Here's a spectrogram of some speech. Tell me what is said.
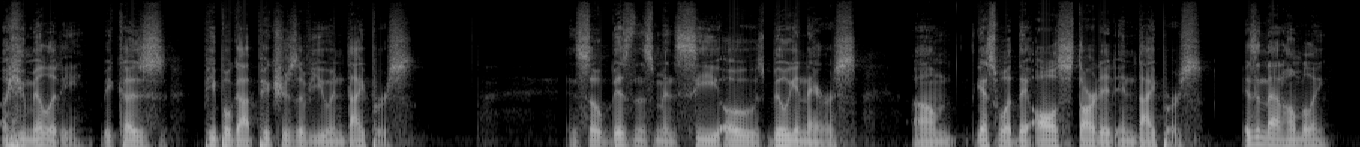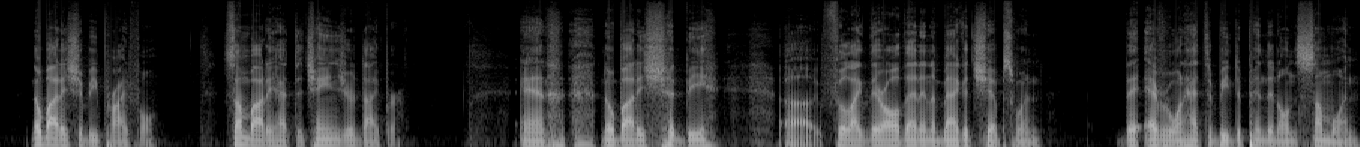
a humility because people got pictures of you in diapers. And so businessmen, CEOs, billionaires, um, guess what? They all started in diapers. Isn't that humbling? Nobody should be prideful. Somebody had to change your diaper. And nobody should be uh, feel like they're all that in a bag of chips when they, everyone had to be dependent on someone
